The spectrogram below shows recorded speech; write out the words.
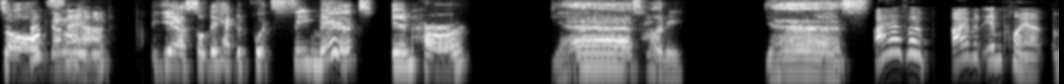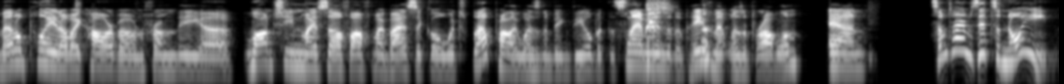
So that's not only sad. yeah, so they had to put cement in her. Yes, honey. Yes. I have a I have an implant, a metal plate on my collarbone from the uh, launching myself off my bicycle, which that probably wasn't a big deal, but the slamming into the pavement was a problem. And sometimes it's annoying.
